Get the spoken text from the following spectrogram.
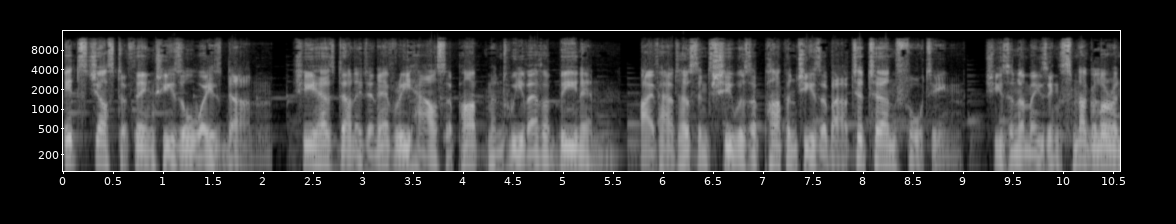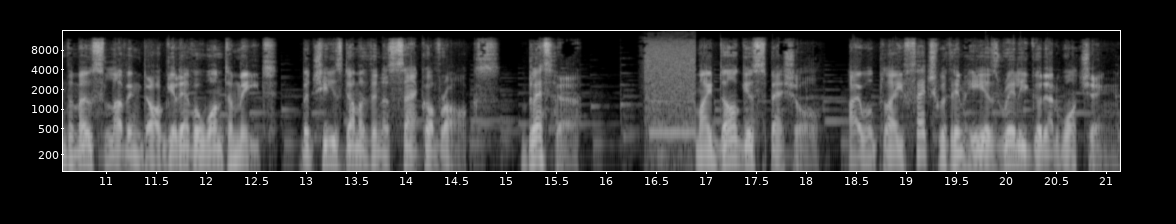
It's just a thing she's always done. She has done it in every house apartment we've ever been in. I've had her since she was a pup and she's about to turn 14. She's an amazing snuggler and the most loving dog you'd ever want to meet, but she's dumber than a sack of rocks. Bless her. My dog is special. I will play fetch with him he is really good at watching,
